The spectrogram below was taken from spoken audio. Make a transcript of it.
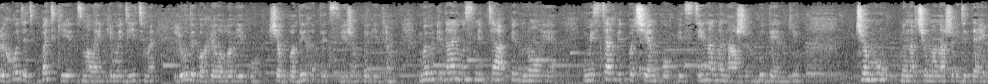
приходять батьки з маленькими дітьми, люди похилого віку, щоб подихати свіжим повітрям. Ми викидаємо сміття під ноги, у місцях відпочинку, під стінами наших будинків. Чому ми навчимо наших дітей?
